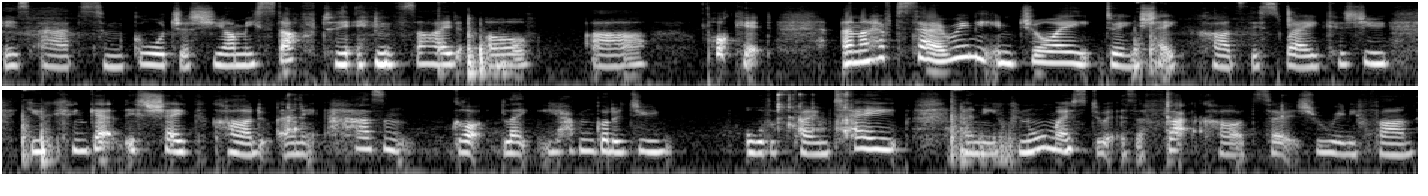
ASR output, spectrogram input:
is add some gorgeous yummy stuff to the inside of our pocket. And I have to say I really enjoy doing shaker cards this way because you you can get this shaker card and it hasn't got like you haven't got to do all the foam tape and you can almost do it as a flat card so it's really fun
